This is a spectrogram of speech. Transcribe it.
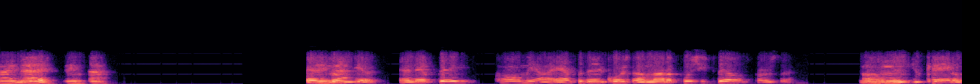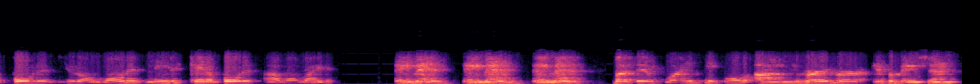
Amen. Amen. And Amen. so, yes, and if they call me, I answer their question. I'm not a pushy salesperson. Um, mm-hmm. if you can't afford it, you don't want it, need it, can't afford it, I won't write it. Amen. Amen. Amen. But the important people, um, you heard her information.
